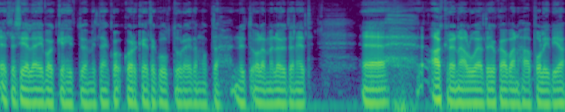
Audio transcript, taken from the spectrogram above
että siellä ei voi kehittyä mitään ko- korkeita kulttuureita, mutta nyt olemme löytäneet äh, Akren alueelta, joka on vanhaa Bolivia,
